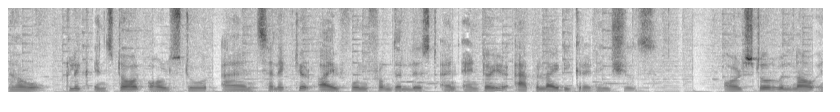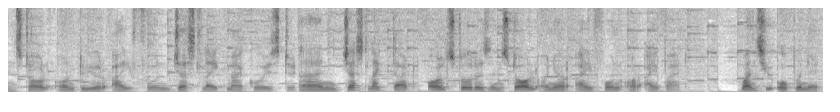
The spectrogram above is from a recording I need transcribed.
Now click install AltStore and select your iPhone from the list and enter your Apple ID credentials. AltStore will now install onto your iPhone just like macOS did. And just like that, AltStore is installed on your iPhone or iPad. Once you open it,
